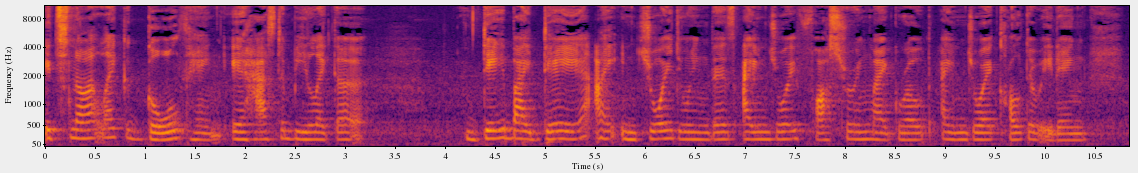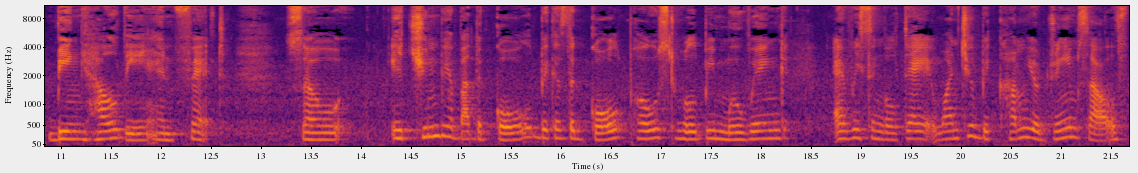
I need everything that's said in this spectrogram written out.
It's not like a goal thing, it has to be like a day by day. I enjoy doing this, I enjoy fostering my growth, I enjoy cultivating being healthy and fit. So it shouldn't be about the goal because the goal post will be moving every single day. Once you become your dream self,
